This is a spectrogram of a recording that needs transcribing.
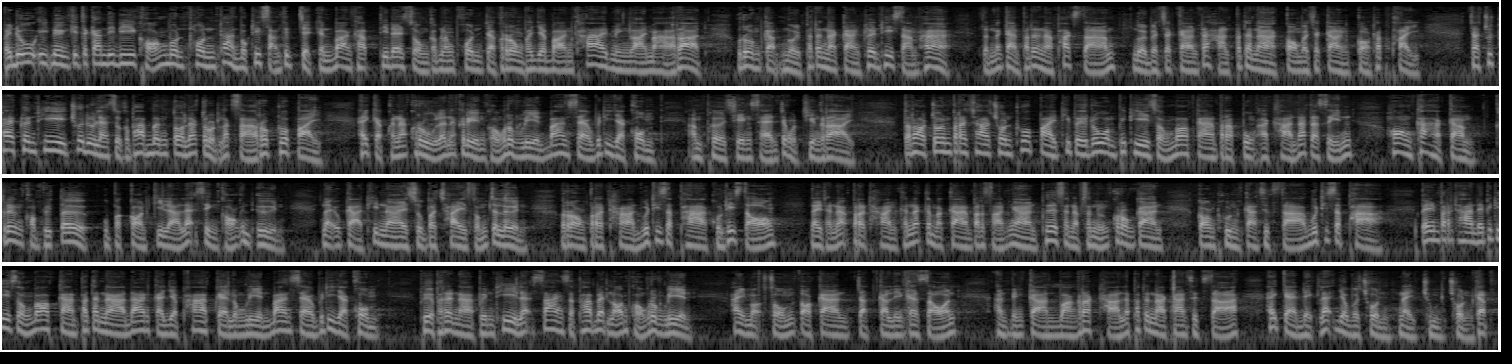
ไปดูอีกหนึ่งกิจการดีๆ ของมณฑลทหารบกที่ 37 กันบ้างครับ ที่ได้ส่งกำลังพลจากโรงพยาบาลค่ายเมงลายมหาราช ร่วมกับหน่วยพัฒนาการเคลื่อนที่ 35สำนักงานพัฒนาภาค 3 หน่วยบัญชาการทหารพัฒนากองบัญชาการกองทัพไทยจัดชุดแพทย์เคลื่อนที่ช่วยดูแลสุขภาพเบื้องต้นและตรวจรักษาโรคทั่วไป ให้กับคณะครูและนักเรียนของโรงเรียนบ้านแซววิทยาคมอำเภอเชียงแสนจังหวัดเชียงราย ตลอดจนประชาชนทั่วไปที่ไปร่วมพิธีส่งมอบการปรับปรุงอาคารนาฏศิลป์ ห้องข้าหกรรม เครื่องคอมพิวเตอร์ อุปกรณ์กีฬาและสิ่งของอื่น ๆ ในโอกาสที่นายสุประชัยสมเจริญ รองประธานวุฒิสภาคนที่สองในฐานะประธานคณะกรรมการประสานงาน เพื่อสนับสนุนโครงการกองทุนการศึกษาวุฒิสภา เป็นประธานในพิธีส่งมอบการพัฒนาด้านกายภาพแก่โรงเรียนบ้านแซววิทยาคม เพื่อพัฒนาพื้นที่และสร้างสภาพแวดล้อมของโรงเรียน ให้เหมาะสมต่อการจัดการเรียนการสอน อันเป็นการวางรากฐานและพัฒนาการศึกษา ให้แก่เด็กและเยาวชนในชุมชนครับ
